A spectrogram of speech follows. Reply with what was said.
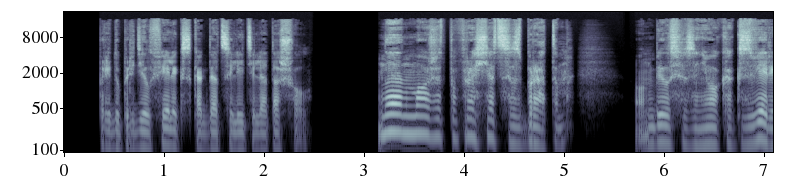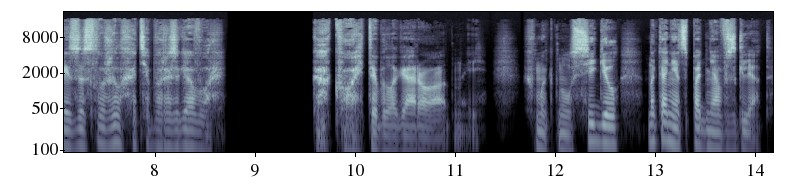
— предупредил Феликс, когда целитель отошел. «Дэн может попрощаться с братом. Он бился за него как зверь и заслужил хотя бы разговор». «Какой ты благородный!» — хмыкнул Сигел, наконец подняв взгляд.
